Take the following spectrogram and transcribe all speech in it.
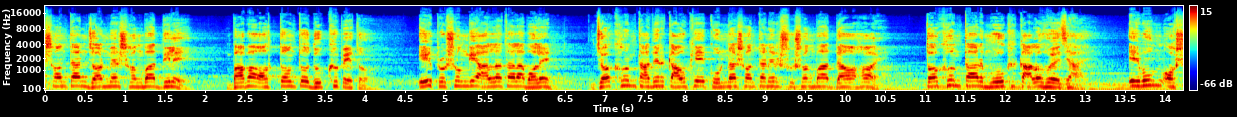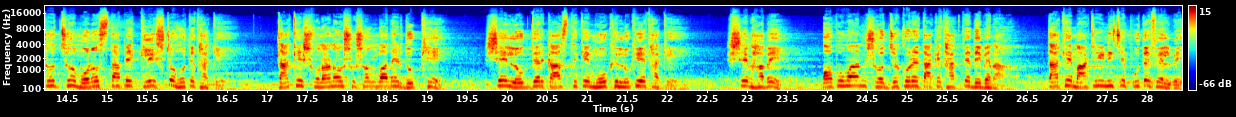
সন্তান জন্মের সংবাদ দিলে বাবা অত্যন্ত দুঃখ পেত। এ প্রসঙ্গে আল্লাহ তালা বলেন যখন তাদের কাউকে কন্যা সন্তানের সুসংবাদ দেওয়া হয়, তখন তার মুখ কালো হয়ে যায় এবং অসহ্য মনস্তাপে ক্লিষ্ট হতে থাকে। তাকে শোনানো সুসংবাদের দুঃখে সে লোকদের কাছ থেকে মুখ লুকিয়ে থাকে। সে ভাবে, অপমান সহ্য করে তাকে থাকতে দেবে না। তাকে মাটির নিচে পুঁতে ফেলবে।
